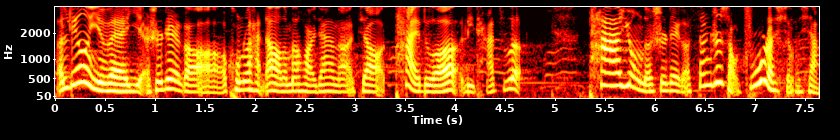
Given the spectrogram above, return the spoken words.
呃，另一位也是这个空中海盗的漫画家呢，叫泰德·理查兹，他用的是这个三只小猪的形象。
